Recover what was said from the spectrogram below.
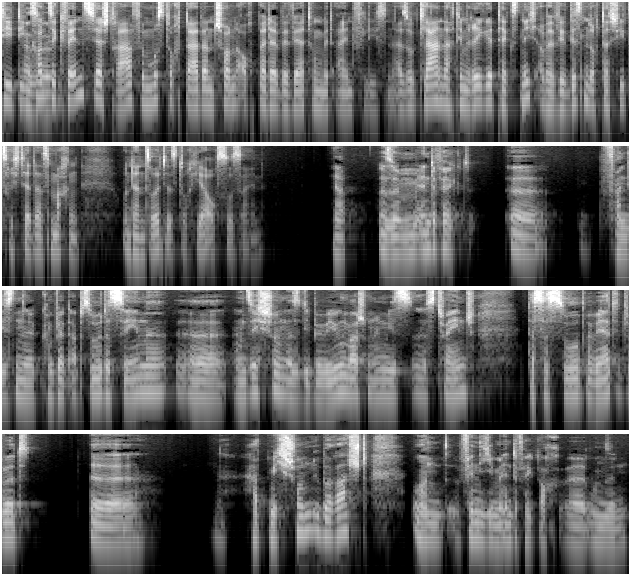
die, die also, Konsequenz der Strafe muss doch da dann schon auch bei der Bewertung mit einfließen. Also klar, nach dem Regeltext nicht, aber wir wissen doch, dass Schiedsrichter das machen. Und dann sollte es doch hier auch so sein. Ja, also im Endeffekt äh, fand ich es eine komplett absurde Szene äh, an sich schon. Also die Bewegung war schon irgendwie s- strange. Dass es so bewertet wird, äh, hat mich schon überrascht und finde ich im Endeffekt auch äh, Unsinn.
